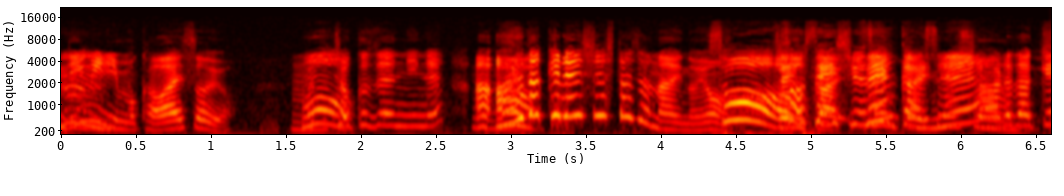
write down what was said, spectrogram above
ねリミリンもかわいそうよもう直前にねああれだけ練習したじゃないのよ。そう。前回先週前回ね。あれだけ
